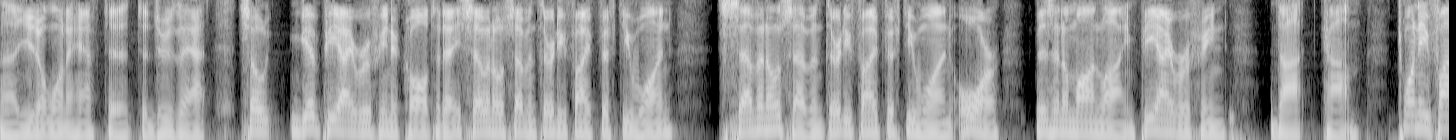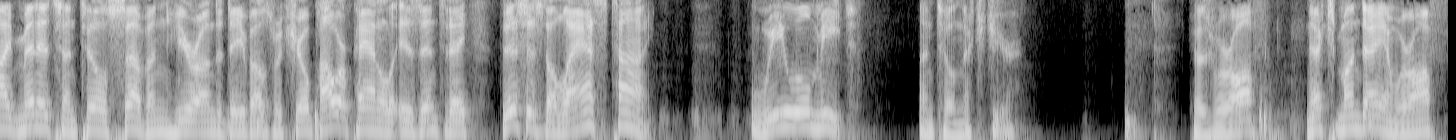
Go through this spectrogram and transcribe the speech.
Uh, you don't want to have to, to do that. So give PI Roofing a call today, 707 3551, 707 3551, or visit them online, piroofing.com. 25 minutes until 7 here on the Dave Elswick Show. Power panel is in today. This is the last time we will meet until next year because we're off next Monday and we're off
